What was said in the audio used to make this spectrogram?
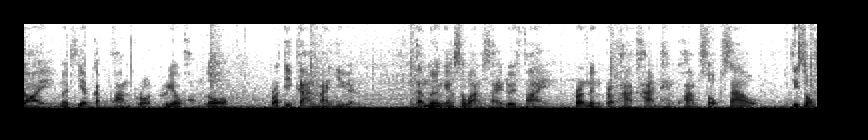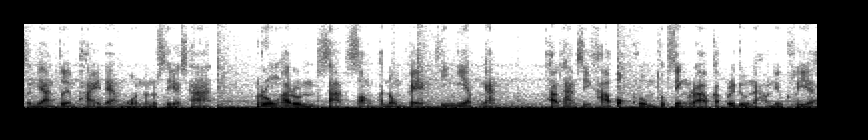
จ้อย เมื่อเทียบกับความโกรธเกรี้ยวของโลกปฏิการมาเยือน แต่เมืองยังสว่างใสด้วยไฟ ประหนึ่งประภาคารแห่งความโศกเศร้า ที่ส่งสัญญาณเตือนภัยแด่มวลมนุษยชาติ รุ่งอรุณสาดส่องพนมเปญที่เงียบงันเท่าฐานสีขาวปกคลุมทุกสิ่งราวกับฤดูหนาวนิวเคลียร์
